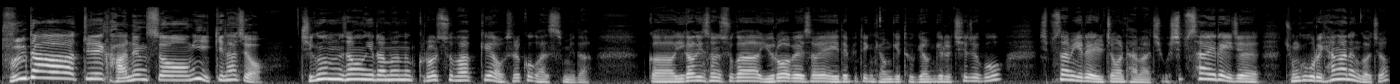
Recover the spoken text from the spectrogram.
둘 다 뛸 가능성이 있긴 하죠. 지금 상황이라면 그럴 수밖에 없을 것 같습니다. 그러니까 이강인 선수가 유럽에서의 A 대표팀 경기 두 경기를 치르고 13일에 일정을 다 마치고 14일에 이제 중국으로 향하는 거죠.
